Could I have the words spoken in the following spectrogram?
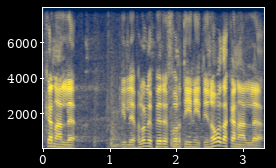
Canal il pallone per Fortini di nuovo da Canal.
